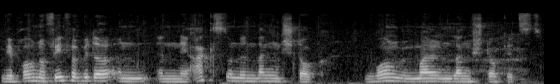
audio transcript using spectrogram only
Wir brauchen auf jeden Fall wieder ein, eine Axt und einen langen Stock. Wir brauchen mal einen langen Stock jetzt.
